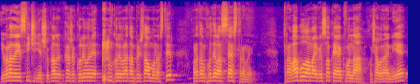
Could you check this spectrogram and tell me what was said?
І вона дає свідчення, що каже, коли, вони, коли вона там прийшла в монастир, вона там ходила з сестрами. Трава була май висока, як вона, хоча вона не є.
